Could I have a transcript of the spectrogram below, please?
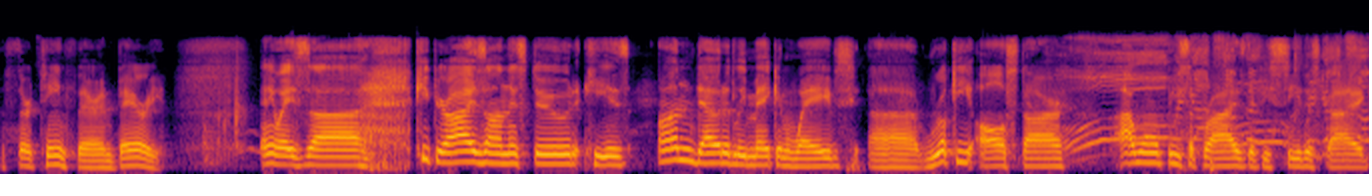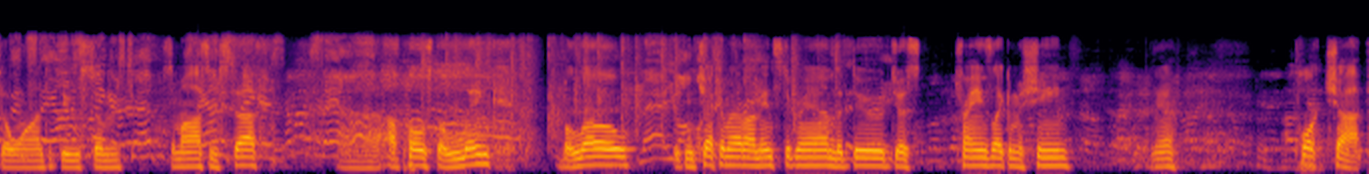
the 13th there in Barrie. Anyways, uh, keep your eyes on this dude. He is undoubtedly making waves. Uh, rookie All Star. I won't be surprised if you see this guy go on to do some some awesome stuff. Uh, I'll post a link below. You can check him out on Instagram. The dude just trains like a machine. Yeah. Pork chop,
